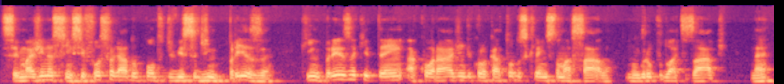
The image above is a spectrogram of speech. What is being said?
Você imagina assim, se fosse olhar do ponto de vista de empresa, que empresa que tem a coragem de colocar todos os clientes numa sala, num grupo do WhatsApp, né?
